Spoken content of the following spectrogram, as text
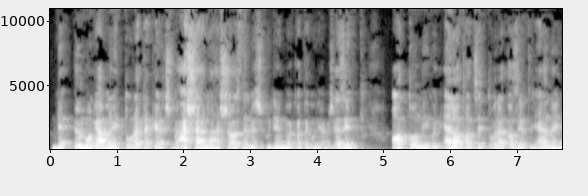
de önmagában egy tóratekercs vásárlása az nem esik ugye ebbe a kategóriába. És ezért attól még, hogy eladhatsz egy tórát azért, hogy elmenj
